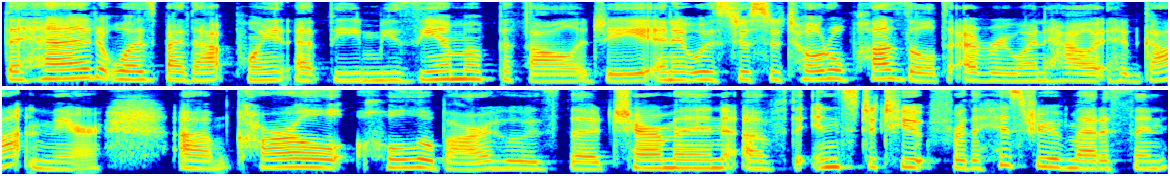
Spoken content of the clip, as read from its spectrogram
the head was by that point at the Museum of Pathology, and it was just a total puzzle to everyone how it had gotten there. Um, Karl Holubar, who is the chairman of the Institute for the History of Medicine,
